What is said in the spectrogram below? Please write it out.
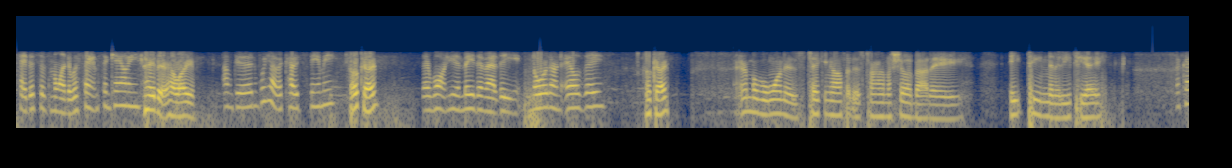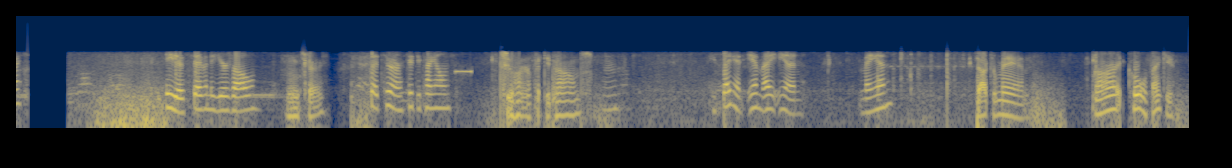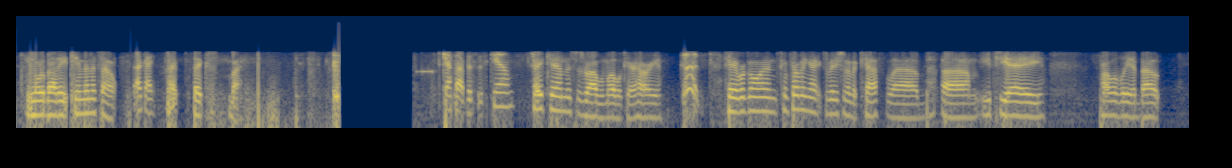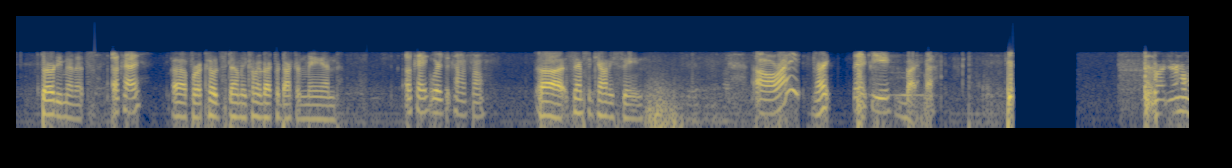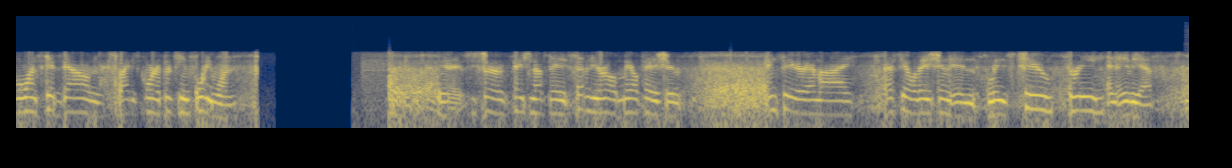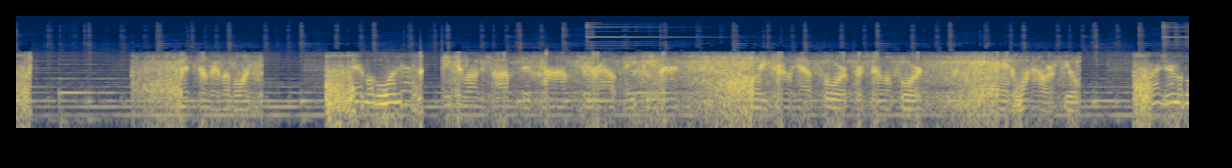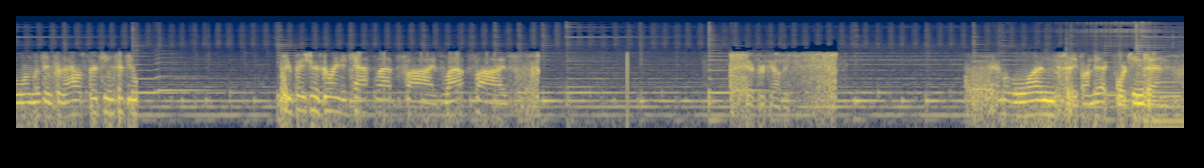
Hey, this is Melinda with Sampson County. Hey there, how are you? I'm good. We have a code STEMI. Okay. They want you to meet them at the Northern LZ. Okay. Air Mobile 1 is taking off at this time. I show about a 18 minute E ETA. Okay. He is 70 years old. Okay. Said 250 pounds. 250 pounds. hmm He's saying M-A-N. Man. Dr. Mann. All right, cool, thank you. And we're about 18 minutes out. Okay. All right, thanks. Bye. Cath Lab, this is Kim. Hey, Kim, this is Rob with Mobile Care. How are you? Good. Hey, we're going confirming activation of a cath lab. Um, ETA probably about 30 minutes Okay. uh, for a code STEMI coming back for Dr. Mann. Okay, where's it coming from? Uh, Sampson County scene. All right. All right. Thank thanks. you. Bye. Bye. Roger, number one, skid down, Spivey's corner, 1341. Yeah, sir, patient update, 70-year-old male patient, inferior MI, ST elevation in leads 2, 3, and AVF. Midtown Air Mobile 1. Air Mobile 1. Beacon log is off this time, en route 18 minutes. We currently have four personnel on board and one hour of fuel. Roger, Mobile 1, looking for the house, 1350. Your patient is going to Cath Lab 5, Lab 5. Shepherd County. Air Mobile 1, safe on deck, 1410.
